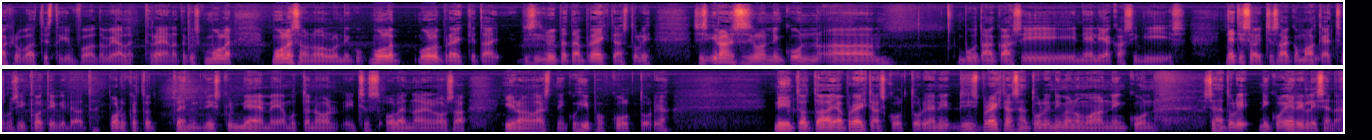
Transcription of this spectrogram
akrobaattistakin puolta vielä treenata, koska mulle, mulle se on ollut, niin kuin, mulle, mulle breikki tai siis ylipäätään breakdance tuli, siis Iranissa silloin niin kuin, äh, puhutaan 84, 85, Netissä on itse asiassa aika makeat semmoisia kotivideoita. Porukat on tehnyt niistä kyllä meemejä, mutta ne on itse asiassa olennainen osa iranlaista niin hip-hop-kulttuuria. Niin, tota, ja breakdance-kulttuuria. Niin, siis breakdancehan tuli nimenomaan niin kuin, sehän tuli niin kuin erillisenä.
